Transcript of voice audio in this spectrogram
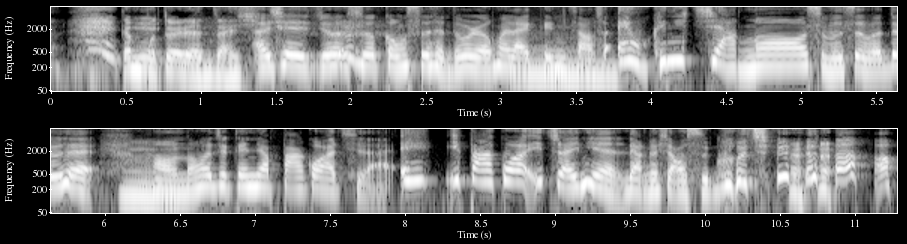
跟不对的人在一起，而且就是说公司很多人会来跟你找说，哎、我跟你讲哦，什么什么，对不对？好，然后就跟人家八卦起来，哎，一八卦一转眼两个小时过去了。好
